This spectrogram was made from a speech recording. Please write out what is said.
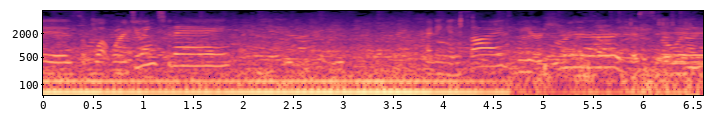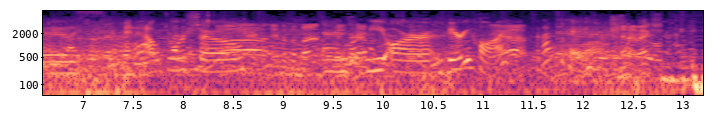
is what we're doing today. Inside. We are here. This is an outdoor show. And we are very hot, but that's okay.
